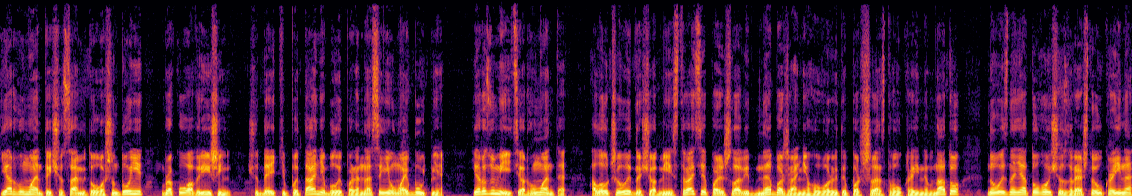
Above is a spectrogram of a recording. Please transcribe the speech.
Є аргументи, що саміту у Вашингтоні бракував рішень, що деякі питання були перенесені у майбутнє. Я розумію ці аргументи, але очевидно, що адміністрація перейшла від небажання говорити про членство України в НАТО до визнання того, що зрештою Україна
